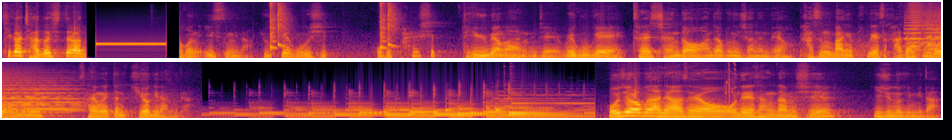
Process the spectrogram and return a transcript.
키가 작으시더라도 적은 있습니다. 650, 580 되게 유명한 이제 외국의 트랜스젠더 환자분이셨는데요. 가슴방이 포개에서 가장 큰 보형물을 사용했던 기억이 납니다. 오지 여러분 안녕하세요. 오늘의 상담실 이준욱입니다.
